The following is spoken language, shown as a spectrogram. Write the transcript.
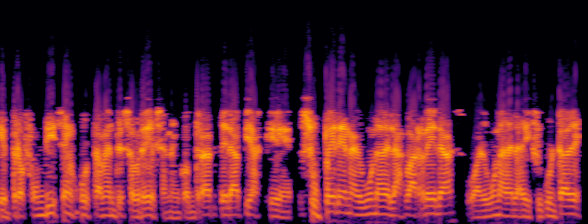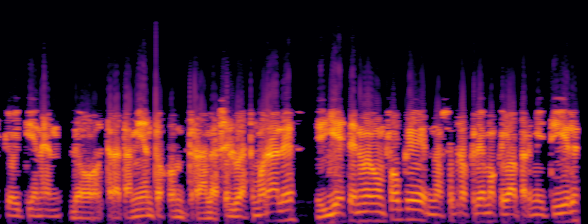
que profundicen justamente sobre eso, en encontrar terapias que superen algunas de las barreras o algunas de las dificultades que hoy tienen los tratamientos contra las células tumorales. Y este nuevo enfoque nosotros creemos que va a permitir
